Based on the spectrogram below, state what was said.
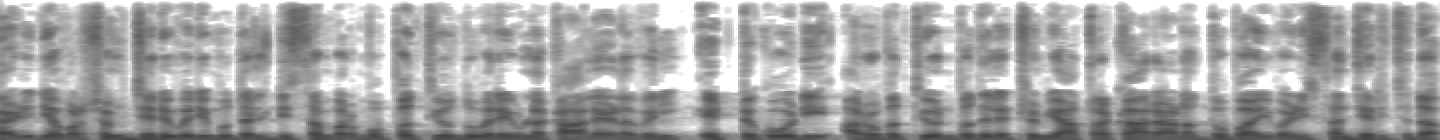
കഴിഞ്ഞ വർഷം ജനുവരി മുതൽ ഡിസംബർ മുപ്പത്തിയൊന്ന് വരെയുള്ള കാലയളവിൽ എട്ട് കോടി അറുപത്തിയൊൻപത് ലക്ഷം യാത്രക്കാരാണ് ദുബായ് വഴി സഞ്ചരിച്ചത്.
